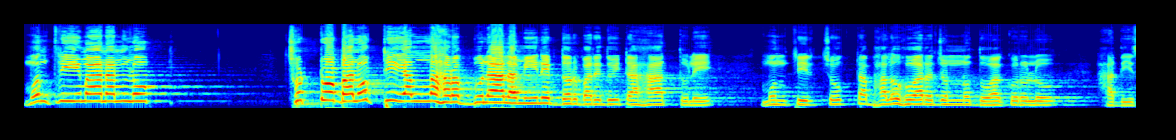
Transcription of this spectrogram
মন্ত্রী ইমান আনলো। ছোট্ট বালকটি আল্লাহ রব্বুল আলমিনের দরবারে দুইটা হাত তুলে মন্ত্রীর চোখটা ভালো হওয়ার জন্য দোয়া করল। হাদিস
